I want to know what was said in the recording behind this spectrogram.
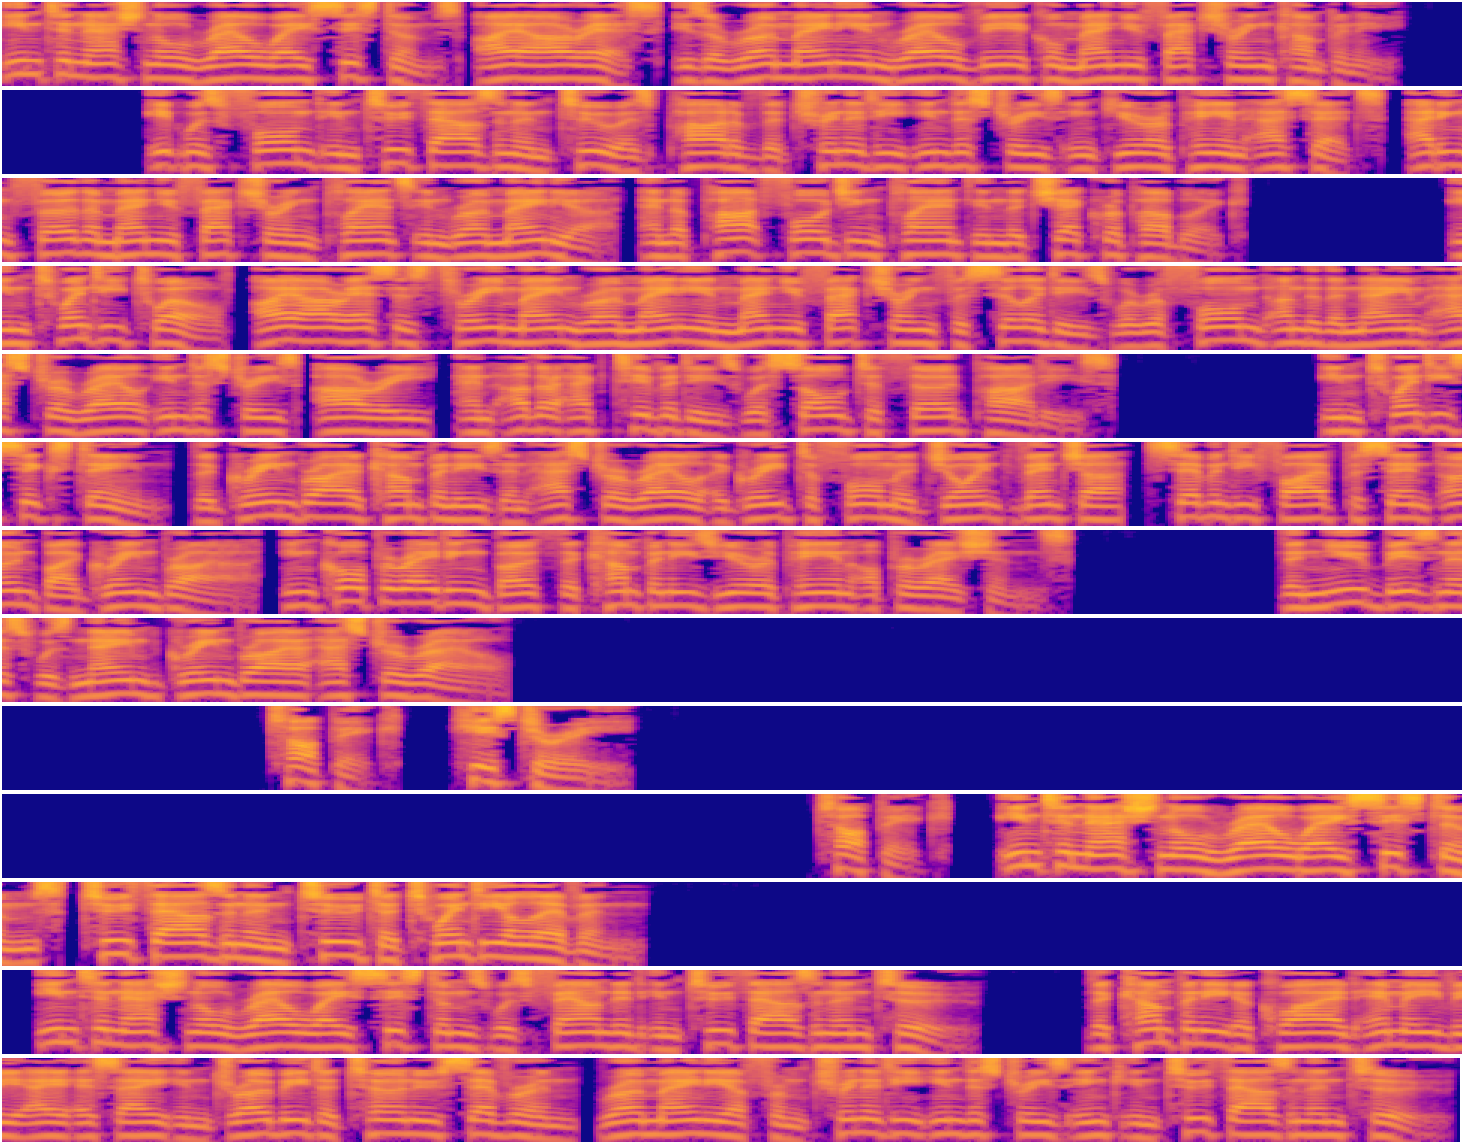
International Railway Systems is a Romanian rail vehicle manufacturing company. It was formed in 2002 as part of the Trinity Industries Inc. European assets, adding further manufacturing plants in Romania, and a part forging plant in the Czech Republic. In 2012, IRS's three main Romanian manufacturing facilities were reformed under the name Astra Rail Industries and other activities were sold to third parties. In 2016, the Greenbrier Companies and Astra Rail agreed to form a joint venture, 75% owned by Greenbrier, incorporating both the company's European operations. The new business was named Greenbrier Astra Rail. History Topic International Railway Systems 2002 to 2011 International Railway Systems was founded in 2002. The company acquired MEVA SA in Drobeta Turnu Severin, Romania from Trinity Industries Inc. in 2002.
